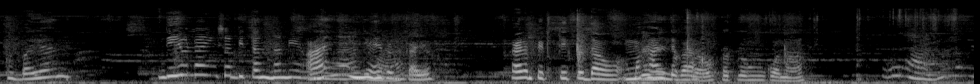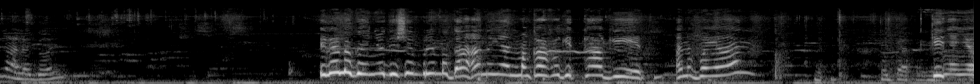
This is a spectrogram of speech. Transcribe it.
Ano ba yan? Hindi yun na yung sabitan na meron Ah, na nga, yan, di ba? meron kayo. Parang 52 daw. Ang mahal, di ba? Tatlo, tatlong ko na. Oo nga, doon lang ilalagay. Ilalagay nyo, di syempre mag-aano yan, magkakagit-kagit. Ano ba yan? Kinyan nyo,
